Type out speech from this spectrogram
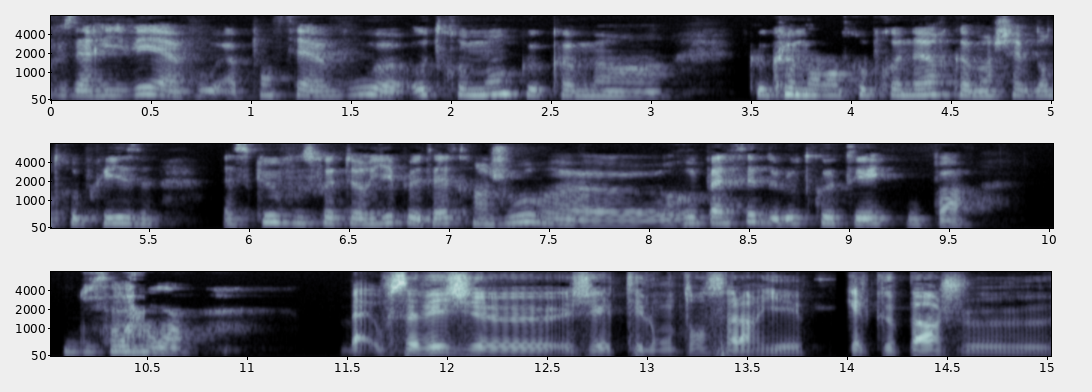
vous arrivez à penser à vous autrement que comme un que comme un entrepreneur, comme un chef d'entreprise Est-ce que vous souhaiteriez peut-être un jour repasser de l'autre côté ou pas du salariat? Bah, vous savez, j'ai été longtemps salarié. Quelque part, je,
